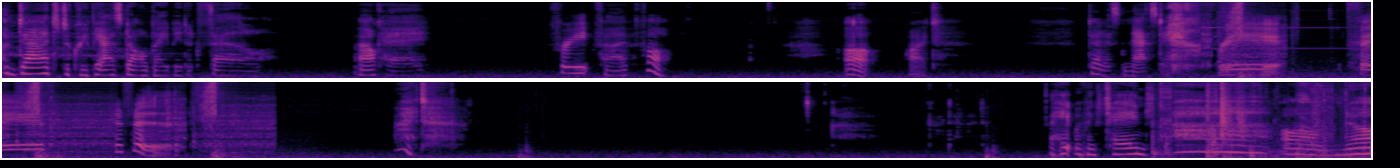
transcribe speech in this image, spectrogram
I'm dead the creepy ass doll baby that fell. Okay. Three, five, four. Oh, right. That is nasty. Three, five, four. Right. I hate when things change. oh no.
